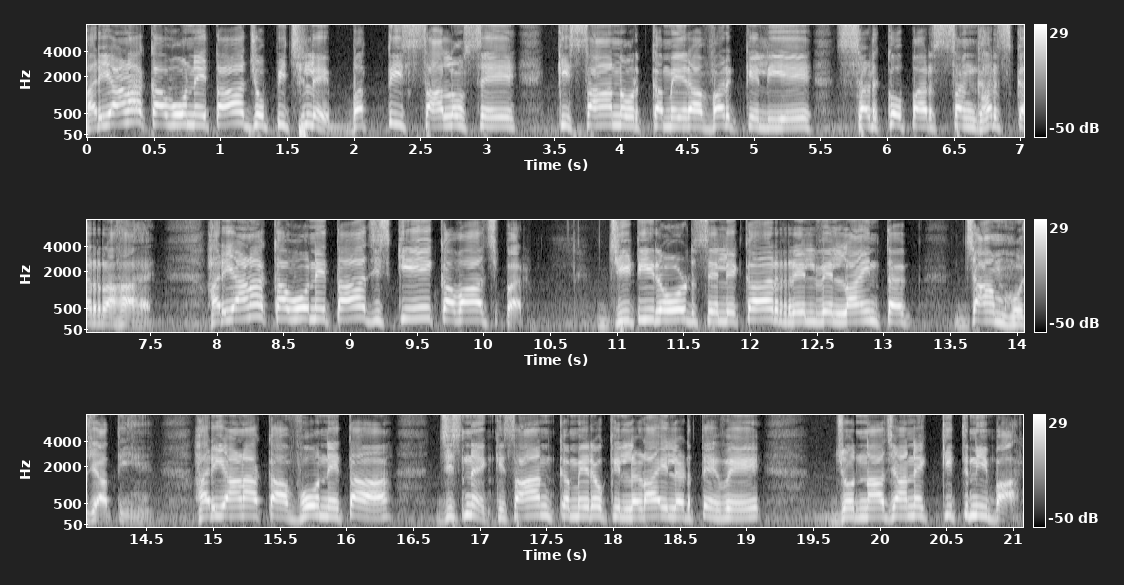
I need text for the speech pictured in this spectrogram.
हरियाणा का वो नेता जो पिछले 32 सालों से किसान और कमेरा वर्ग के लिए सड़कों पर संघर्ष कर रहा है। हरियाणा का वो नेता जिसकी एक आवाज़ पर जीटी रोड से लेकर रेलवे लाइन तक जाम हो जाती हैं। हरियाणा का वो नेता जिसने किसान कमेरों की लड़ाई लड़ते हुए जो ना जाने कितनी बार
